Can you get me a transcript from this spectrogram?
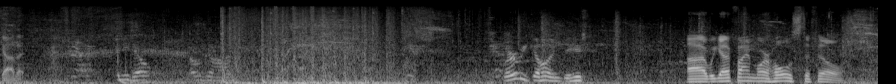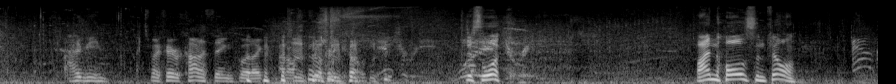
Got it. I need help. Oh god. Where are we going, dude? Uh, we gotta find more holes to fill. I mean, it's my favorite kind of thing, but I, I don't know where to go. Just look. Find the holes and fill. Found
